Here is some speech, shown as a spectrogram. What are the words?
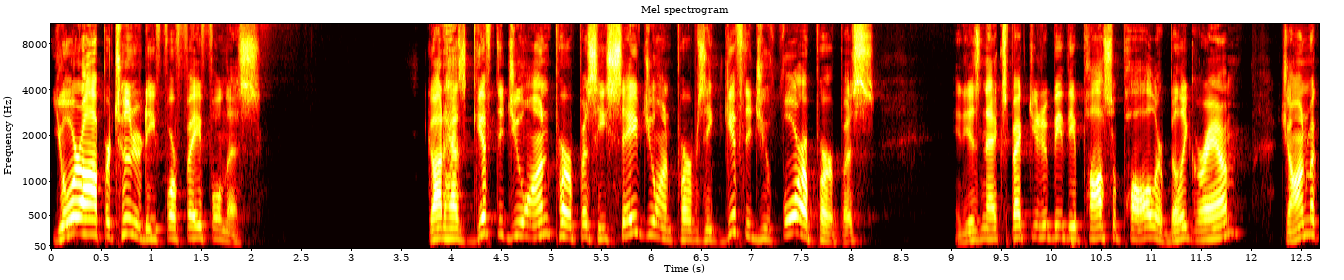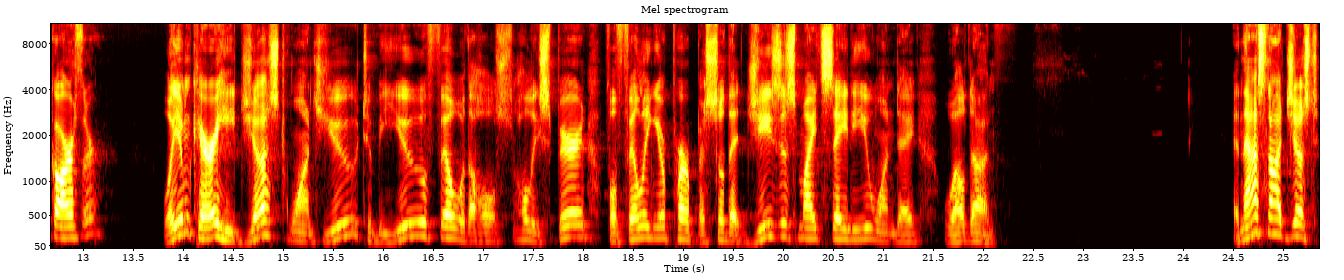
your opportunity for faithfulness. God has gifted you on purpose. He saved you on purpose. He gifted you for a purpose. And He doesn't expect you to be the Apostle Paul or Billy Graham, John MacArthur, William Carey, he just wants you to be you, filled with the Holy Spirit, fulfilling your purpose, so that Jesus might say to you one day, Well done. And that's not just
